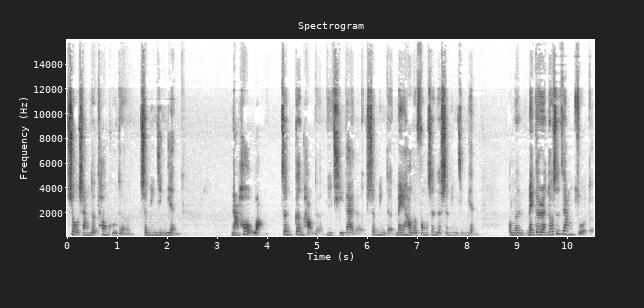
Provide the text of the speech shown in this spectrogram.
受伤的、痛苦的生命经验，然后往正更好的、你期待的生命的美好的、丰盛的生命经验。我们每个人都是这样做的。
